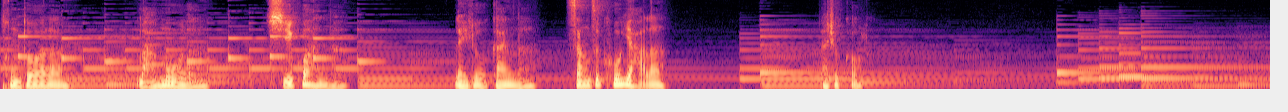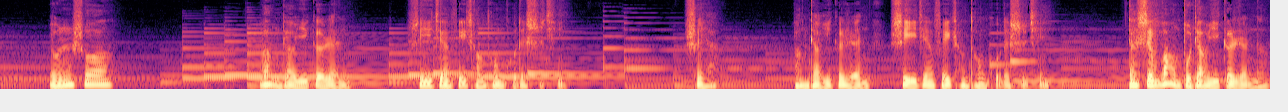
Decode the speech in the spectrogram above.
痛多了，麻木了，习惯了。泪流干了，嗓子哭哑了，那就够了。有人说，忘掉一个人是一件非常痛苦的事情。是呀，忘掉一个人是一件非常痛苦的事情。但是忘不掉一个人呢？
